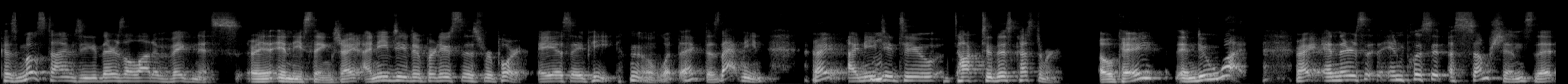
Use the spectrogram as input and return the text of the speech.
Because most times you, there's a lot of vagueness in, in these things, right? I need you to produce this report ASAP. what the heck does that mean? Right? I need mm-hmm. you to talk to this customer okay and do what right? And there's implicit assumptions that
